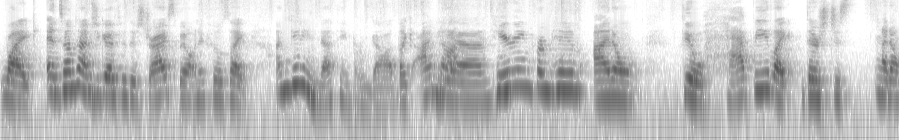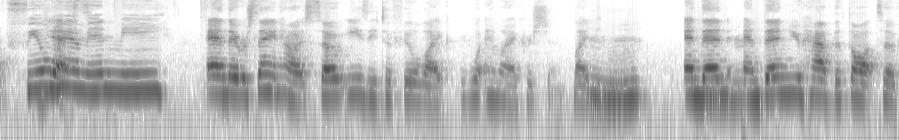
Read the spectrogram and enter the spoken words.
like, and sometimes you go through this dry spell and it feels like I'm getting nothing from God. Like I'm not Yeah. hearing from Him. I don't feel happy. Like there's just I don't feel Yes. him in me. and they were saying how it's so easy to feel like, what am I a Christian? Like, Mhm. and then Mhm. and then you have the thoughts of,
